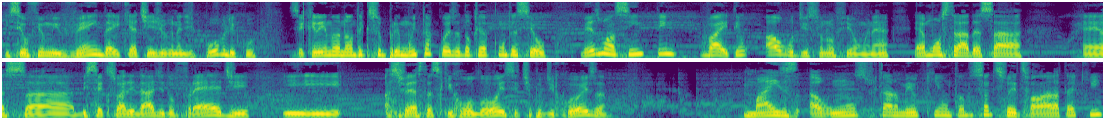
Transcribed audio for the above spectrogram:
que seu filme venda e que atinja o grande público, você querendo ou não tem que suprir muita coisa do que aconteceu. Mesmo assim, tem vai, tem algo disso no filme, né? É mostrado essa essa bissexualidade do Fred e, e as festas que rolou, esse tipo de coisa. Mas alguns ficaram meio que um tanto insatisfeitos. Falaram até que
